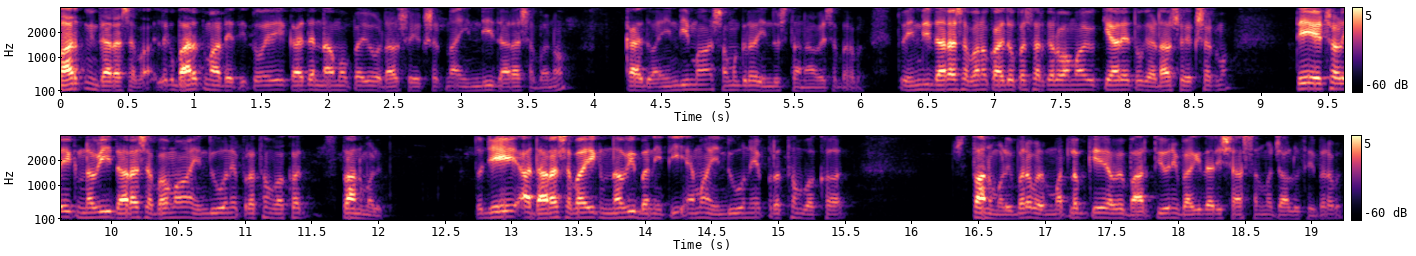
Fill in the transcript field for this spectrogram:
ભારતની ધારાસભા, એટલે ભારત માટે હતી. તો એ કાયદાનું નામ અપાયું અઢારસો એકસઠના હિન્દી ધારાસભાનો કાયદો. હિન્દીમાં સમગ્ર હિન્દુસ્તાન આવે છે, બરાબર? તો હિન્દી ધારાસભાનો કાયદો પસાર કરવામાં આવ્યો ક્યારે? તો કે અઢારસો એકસઠમાં. તે હેઠળ એક નવી ધારાસભામાં હિન્દુઓને પ્રથમ વખત સ્થાન મળ્યું. તો જે આ ધારાસભા એક નવી બની હતી, એમાં હિન્દુઓને પ્રથમ વખત સ્થાન મળ્યું, બરાબર? મતલબ કે હવે ભારતીયોની ભાગીદારી શાસનમાં ચાલુ થઈ, બરાબર?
